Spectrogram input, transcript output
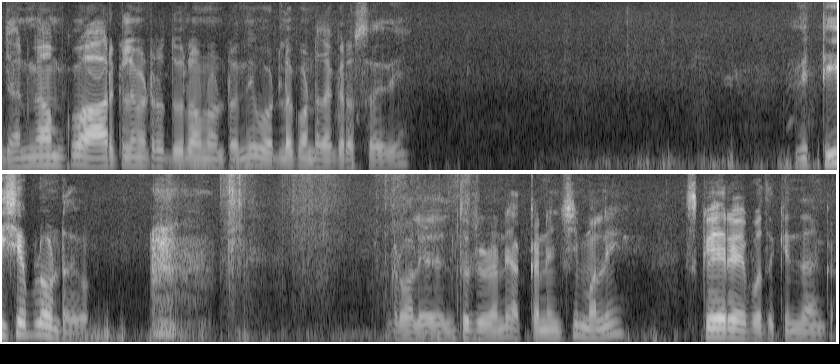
జనగాంకు ఆరు కిలోమీటర్ దూరంలో ఉంటుంది. వడ్లకొండ దగ్గర వస్తుంది. ఇది టీ షేప్లో ఉంటుంది. ఇక్కడ వాళ్ళు వెళ్తూ చూడండి అక్కడి నుంచి మళ్ళీ స్క్వేర్ అయిపోతుంది కింద దాకా.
